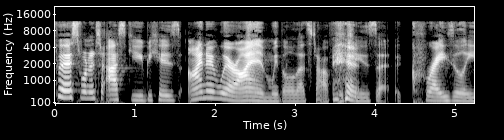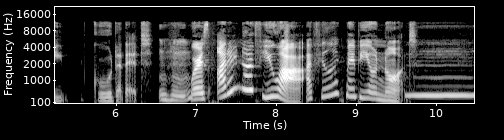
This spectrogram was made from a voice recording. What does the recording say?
first wanted to ask you because I know where I am with all that stuff, which is uh, crazily good at it. Mm-hmm. Whereas I don't know if you are. I feel like maybe you're not. Mm,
